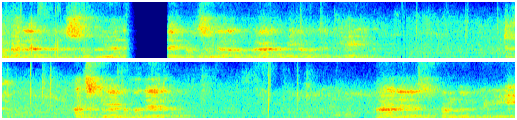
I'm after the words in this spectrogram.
আমরা শুকরিয়া আমাদেরকে আজকে আমাদের প্রাণের স্পন্দনকে নিয়ে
